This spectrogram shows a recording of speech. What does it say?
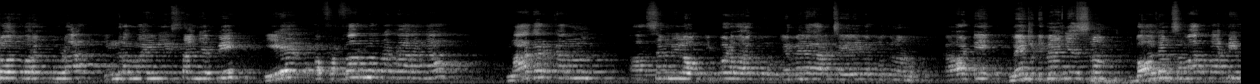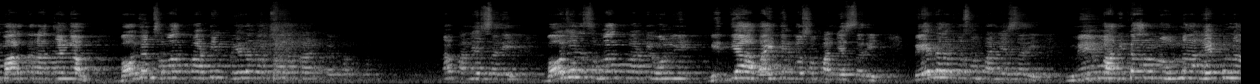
రోజు వరకు కూడా ఇంద్రమ్మ ఇల్లు ఇస్తా అని చెప్పి ఏ ఒక ప్రఫార్మ ప్రకారంగా నాగర్ అసెంబ్లీలో ఇప్పటి వరకు ఎమ్మెల్యే గారు చేయలేకపోతున్నారు. కాబట్టి మేము డిమాండ్ చేస్తున్నాం బహుజన్ సమాజ్ పార్టీ భారత రాజ్యాంగం బహుజన్ సమాజ్ పార్టీ పేద పక్షాల పనిచేస్తుంది బహుజన సమాజ్ పార్టీ ఓన్లీ విద్యా వైద్యం కోసం పనిచేస్తుంది పేదల కోసం పనిచేస్తుంది మేము అధికారంలో ఉన్నా లేకున్నా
